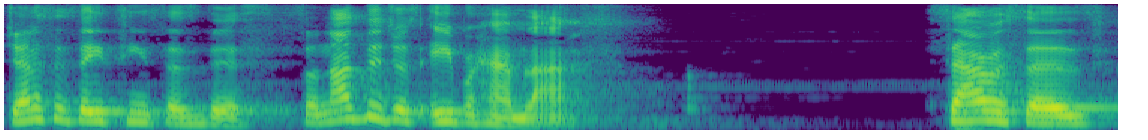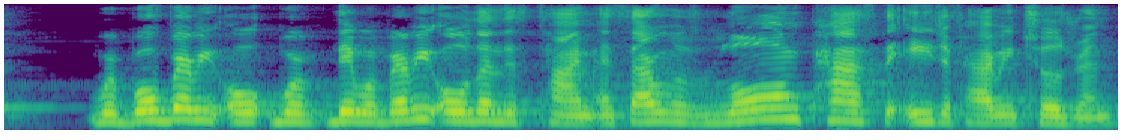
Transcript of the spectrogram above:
Genesis 18 says this. So not did just Abraham laugh. Sarah says, we're both very old, we're, they were very old at this time, and Sarah was long past the age of having children.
